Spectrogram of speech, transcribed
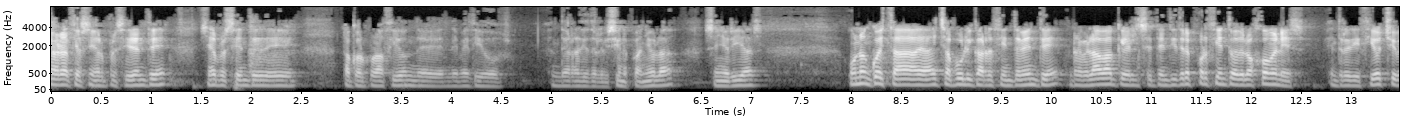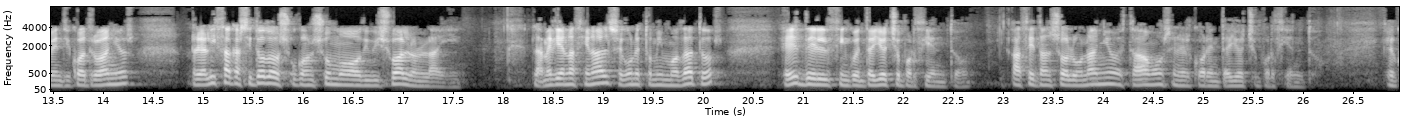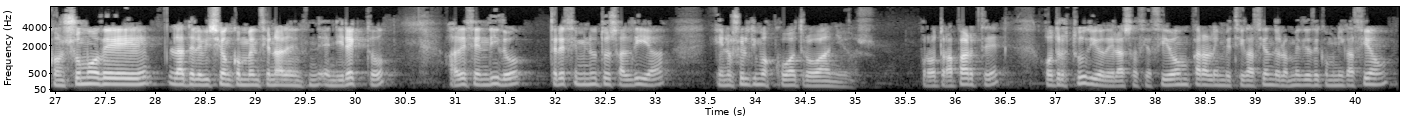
Muchas gracias, señor presidente. Señor presidente de la Corporación de, Medios de Radio y Televisión Española, señorías, una encuesta hecha pública recientemente revelaba que el 73% de los jóvenes entre 18 y 24 años realiza casi todo su consumo audiovisual online. La media nacional, según estos mismos datos, es del 58%. Hace tan solo un año estábamos en el 48%. El consumo de la televisión convencional en, directo ha descendido 13 minutos al día en los últimos cuatro años. Por otra parte, otro estudio de la Asociación para la Investigación de los Medios de Comunicación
